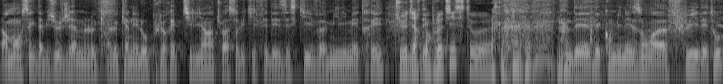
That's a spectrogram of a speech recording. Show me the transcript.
Alors moi, on sait que d'habitude, j'aime le, le Canelo plus reptilien, tu vois, celui qui fait des esquives millimétrées, Tu veux dire Des- complotiste ou euh? Des, des combinaisons euh, fluides et tout.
